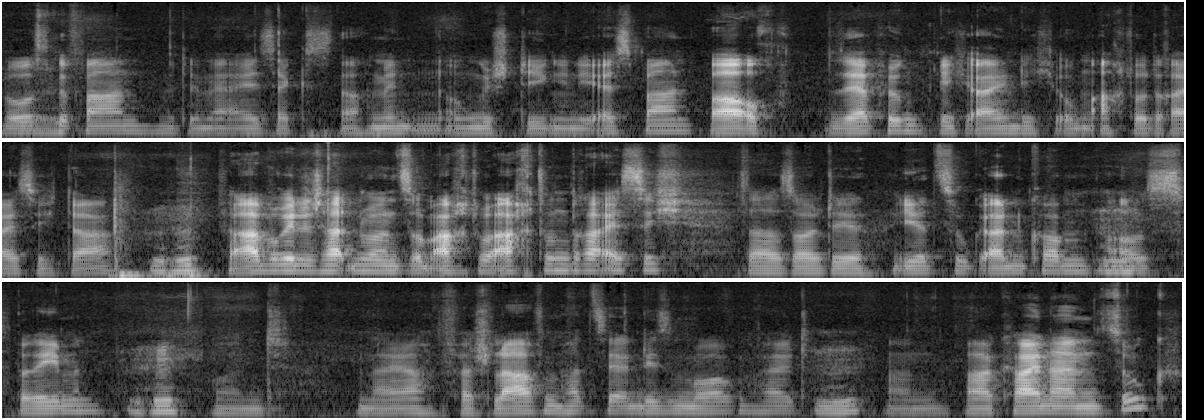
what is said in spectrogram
losgefahren mit dem RE6 nach Minden, umgestiegen in die S-Bahn. War auch sehr pünktlich eigentlich um 8.30 Uhr da. Mhm. Verabredet hatten wir uns um 8.38 Uhr. Da sollte ihr Zug ankommen mhm. aus Bremen. Mhm. Und naja, verschlafen hat sie an diesem Morgen halt. Mhm. Dann war keiner im Zug.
